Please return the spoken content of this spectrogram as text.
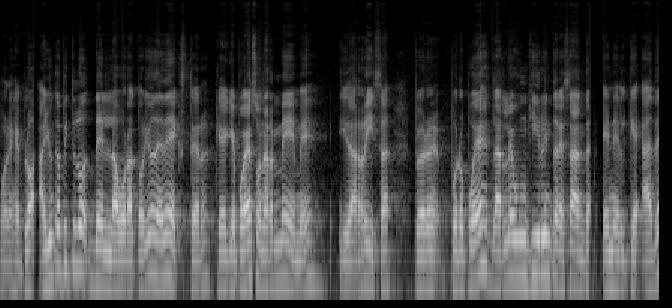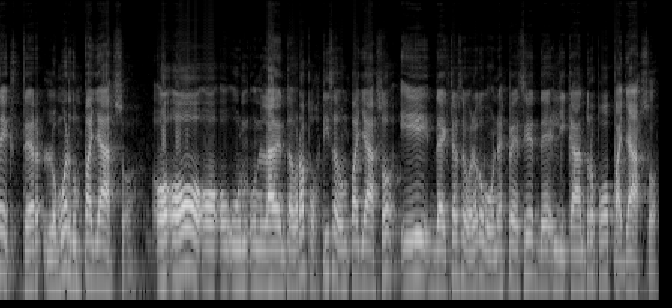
Por ejemplo, hay un capítulo del laboratorio de Dexter que, que puede sonar meme y dar risa, pero, pero puedes darle un giro interesante en el que a Dexter lo muerde un payaso. O, o- o- o un- un- la dentadura postiza de un payaso y Dexter se vuelve como una especie de licántropo payaso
